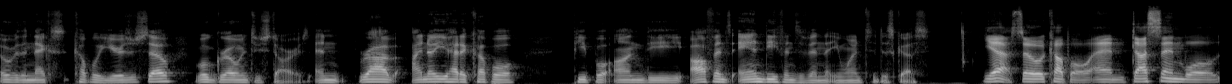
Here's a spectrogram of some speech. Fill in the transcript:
over the next couple of years or so will grow into stars. And Rob, I know you had a couple people on the offense and defensive end that you wanted to discuss. Yeah, so a couple, and Dustin will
